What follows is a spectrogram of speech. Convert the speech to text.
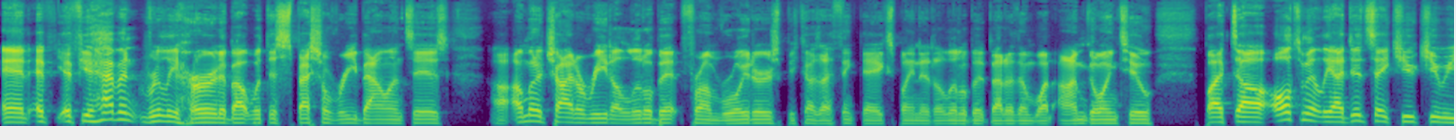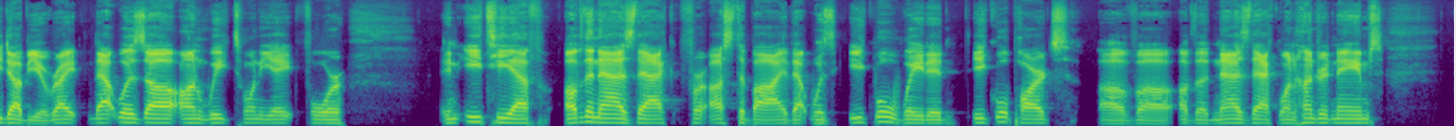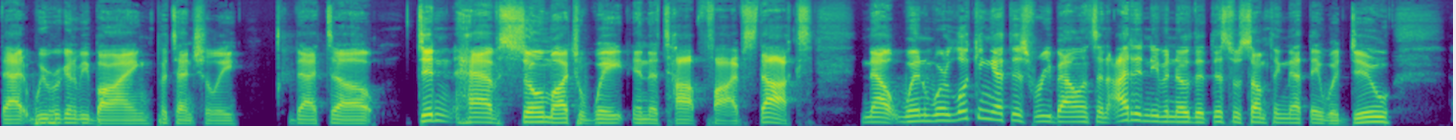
And if, if you haven't really heard about what this special rebalance is, uh, I'm going to try to read a little bit from Reuters because I think they explain it a little bit better than what I'm going to. But uh, ultimately, I did say QQEW, right? That was uh, on week 28 for an ETF of the Nasdaq for us to buy that was equal weighted, equal parts of uh, of the Nasdaq 100 names that we were going to be buying potentially that uh, didn't have so much weight in the top five stocks. Now, when we're looking at this rebalance, and I didn't even know that this was something that they would do,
